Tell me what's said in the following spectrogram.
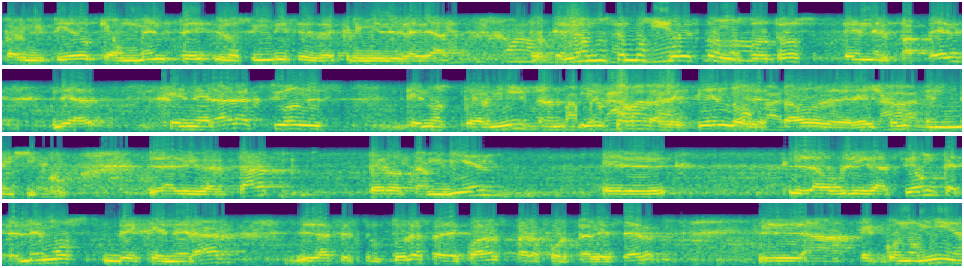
permitido que aumente los índices de criminalidad, porque no nos hemos puesto nosotros en el papel de generar acciones que nos permitan ir fortaleciendo el Estado de Derecho en México. La libertad, pero también el la obligación que tenemos de generar las estructuras adecuadas para fortalecer la economía,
